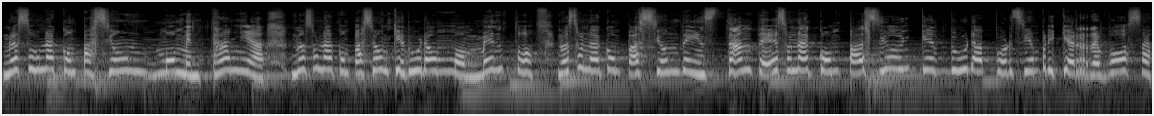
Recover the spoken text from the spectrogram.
no es una compasión momentánea, no es una compasión que dura un momento, no es una compasión de instante, es una compasión que dura por siempre y que rebosa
